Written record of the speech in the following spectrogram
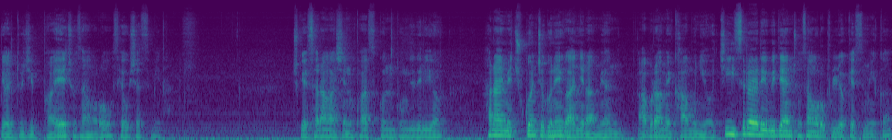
열두 지파의 조상으로 세우셨습니다. 주께 사랑하시는 파스꾼 동지들이여 하나님의 주권적 은혜가 아니라면 아브라함의 가문이 어찌 이스라엘의 위대한 조상으로 불렸겠습니까?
